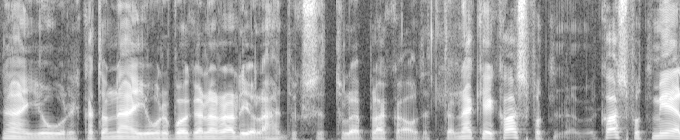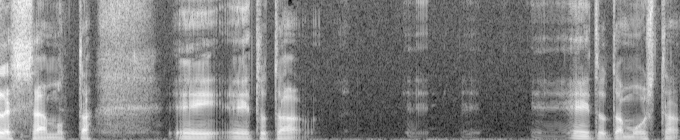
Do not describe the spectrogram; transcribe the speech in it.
Näin juuri. Kato näin juuri. Voi käydä radiolähetyksessä, tulee blackout. Että näkee kasvot, kasvot mielessään, mutta ei, ei, tota, ei tota muista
